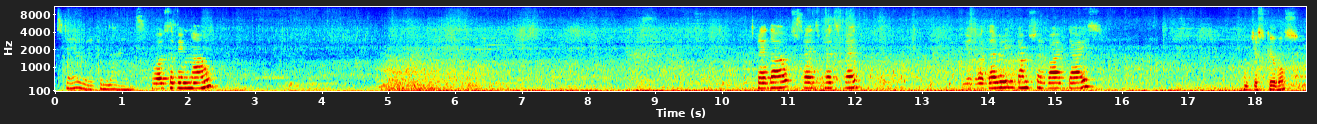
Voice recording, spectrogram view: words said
Stay Stay away from lines. What's the beam now? Spread out, spread, spread, spread. Use whatever you can survive, guys. Just kill boss.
